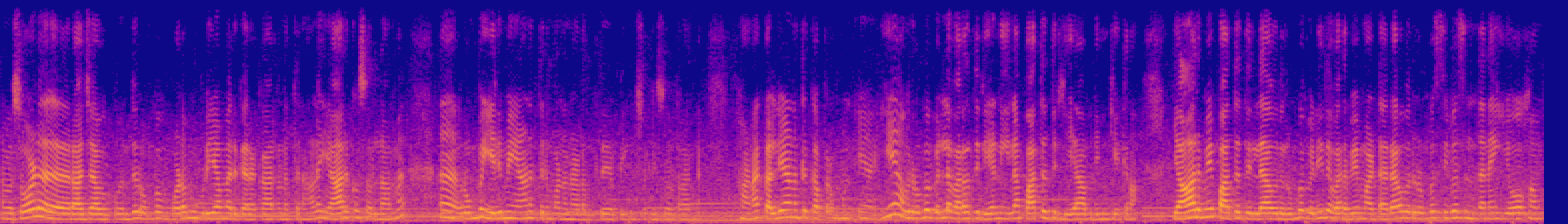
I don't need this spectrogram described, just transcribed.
நம்ம சோழ ராஜாவுக்கு வந்து ரொம்ப உடம்பு முடியாமல் இருக்கிற காரணத்தினால யாருக்கும் சொல்லாமல் ரொம்ப எளிமையான திருமணம் நடந்தது அப்படின்னு சொல்லி சொல்கிறாங்க ஆனால் கல்யாணத்துக்கு அப்புறம் ஏன் அவர் ரொம்ப வெளில வரது இல்லையா நீலாம் பார்த்தது இல்லையா அப்படின்னு கேட்குறான் யாருமே பார்த்ததில்லை. அவர் ரொம்ப வெளியில் வரவே மாட்டார். அவர் ரொம்ப சிவசிந்தனை யோகம்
